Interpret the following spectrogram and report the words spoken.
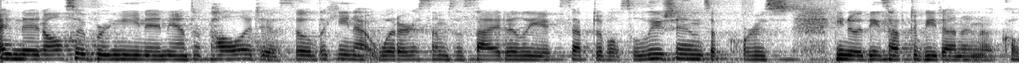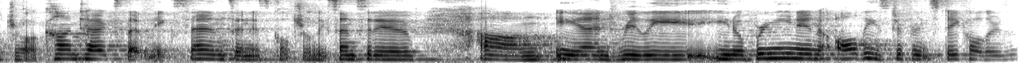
and then also bringing in anthropologists. So looking at what are some societally acceptable solutions. Of course you know these have to be done in a cultural context that makes sense and is culturally sensitive. Um, and really you know bringing in all these different stakeholders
